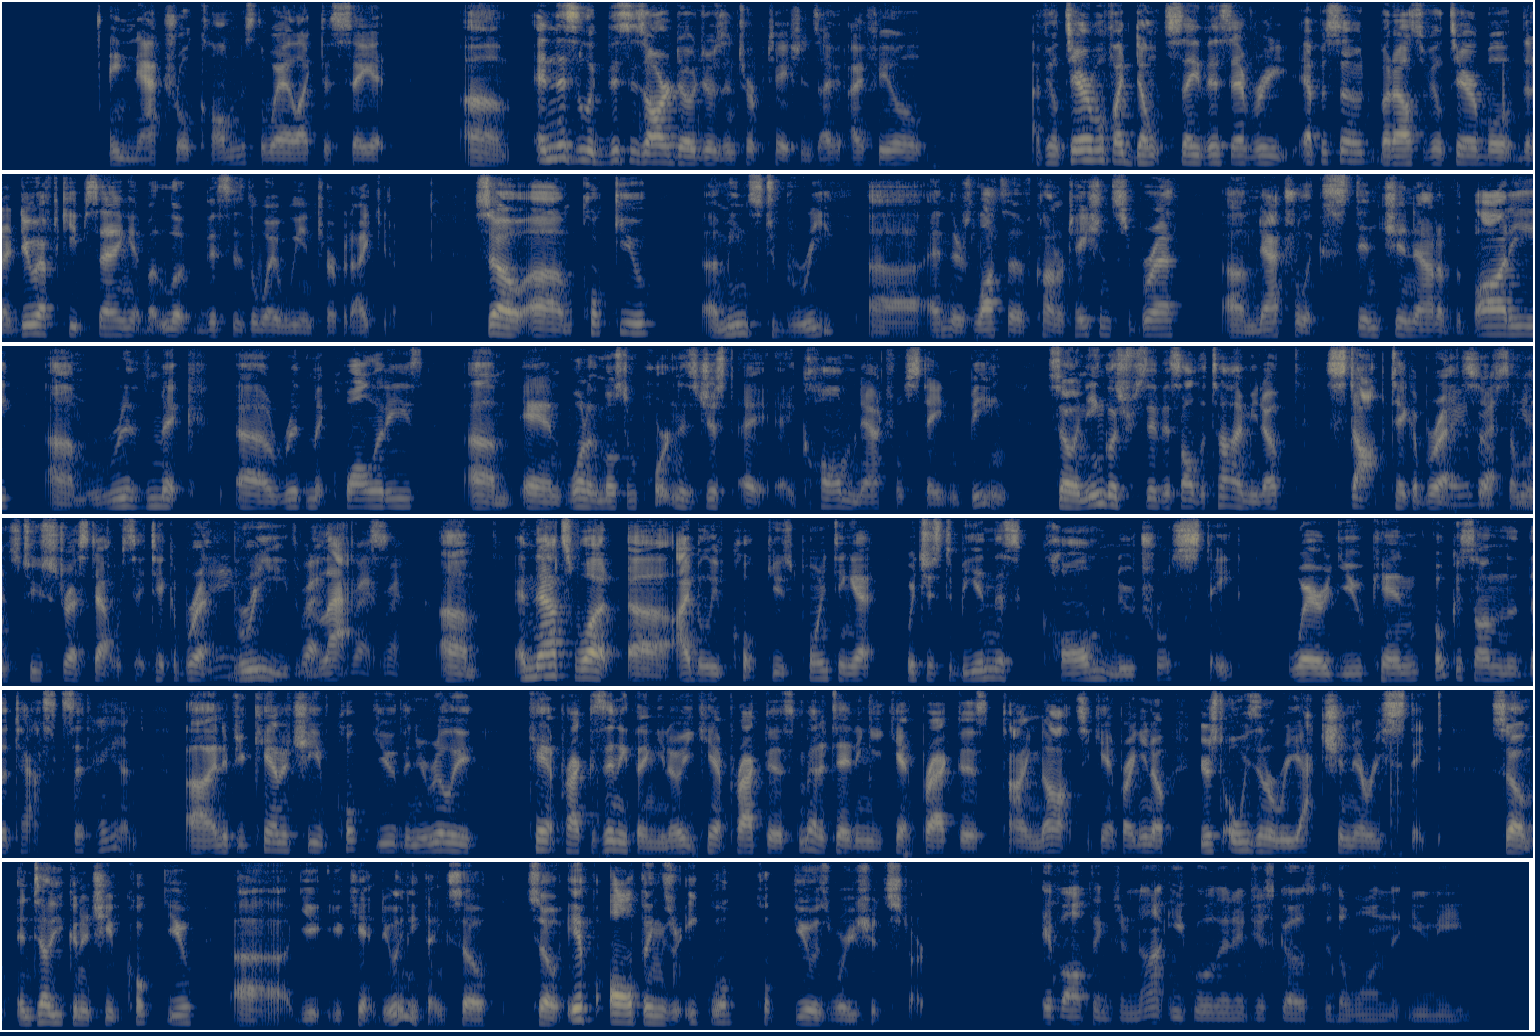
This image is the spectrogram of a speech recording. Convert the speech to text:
a natural calmness, the way I like to say it. Um, and this look, this is our dojo's interpretations. I, I feel I feel terrible if I don't say this every episode, but I also feel terrible that I do have to keep saying it. But look, this is the way we interpret Aikido. So, um, kokyu uh, means to breathe, uh, and there's lots of connotations to breath. Um, natural extension out of the body, um, rhythmic, uh, rhythmic qualities, um, and one of the most important is just a, a calm, natural state in being. So in English, we say this all the time. You know, stop, take a breath. Take a so breath, if yeah. someone's too stressed out, we say take a breath, breathe, Right, relax. Right, right. Um, and that's what uh, I believe Kokyu's pointing at, which is to be in this calm, neutral state where you can focus on the, the tasks at hand. Uh, and if you can't achieve Kokyu, then you really can't practice anything. You know, you can't practice meditating, you can't practice tying knots, you can't practice, you know, you're just always in a reactionary state. So until you can achieve Kokyu, uh, you, you can't do anything. So, so if all things are equal, Kokyu is where you should start. If all things are not equal, then it just goes to the one that you need.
